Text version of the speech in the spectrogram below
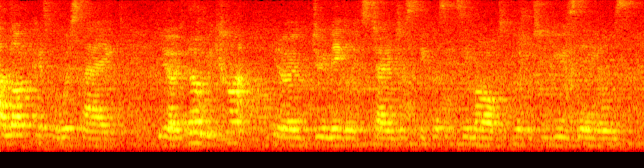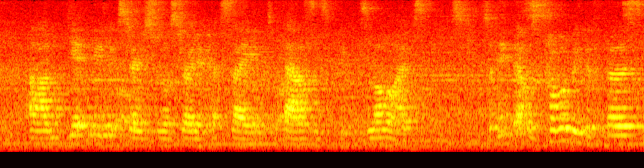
a lot of people were saying, you know, no, we can't, you know, do needle exchanges because it's immoral to people to use needles. Um, yet needle exchanges in Australia have saved thousands of people's lives. So I think that was probably the first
